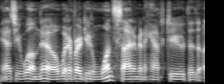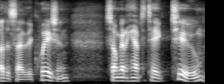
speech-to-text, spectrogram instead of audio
as you well know, whatever I do to one side, I'm going to have to do the, the other side of the equation. So I'm going to have to take 2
